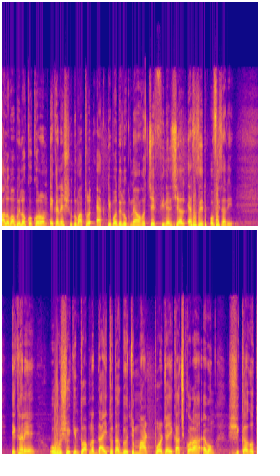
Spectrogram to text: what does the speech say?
ভালোভাবে লক্ষ্য করুন। এখানে শুধুমাত্র একটি পদে লোক নেওয়া হচ্ছে ফিনান্সিয়াল অ্যাসেট অফিসারে এখানে অবশ্যই কিন্তু আপনার দায়িত্ব থাকবে হচ্ছে মাঠ পর্যায়ে কাজ করা এবং শিক্ষাগত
